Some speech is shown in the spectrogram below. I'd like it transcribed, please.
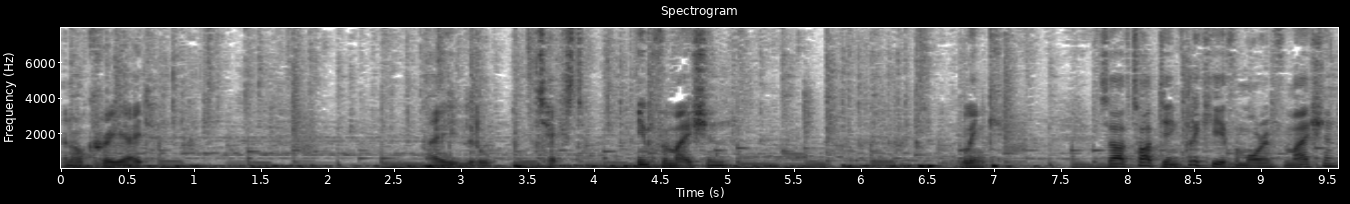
and I'll create a little text information link. So I've typed in click here for more information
